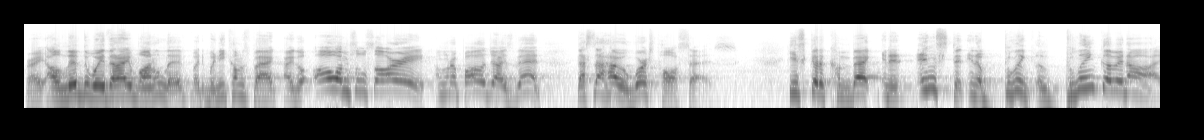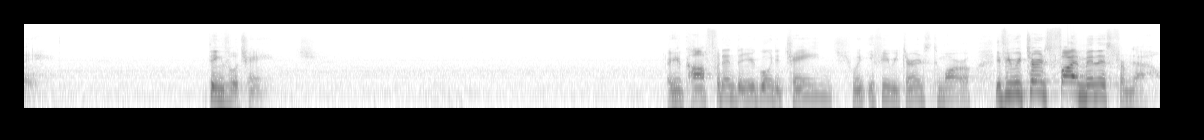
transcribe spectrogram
Right? I'll live the way that I want to live, but when he comes back, I go, oh, I'm so sorry. I'm going to apologize then. That's not how it works, Paul says. He's going to come back in an instant, in a blink, a blink of an eye. Things will change. Are you confident that you're going to change when, if he returns tomorrow? If he returns five minutes from now,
